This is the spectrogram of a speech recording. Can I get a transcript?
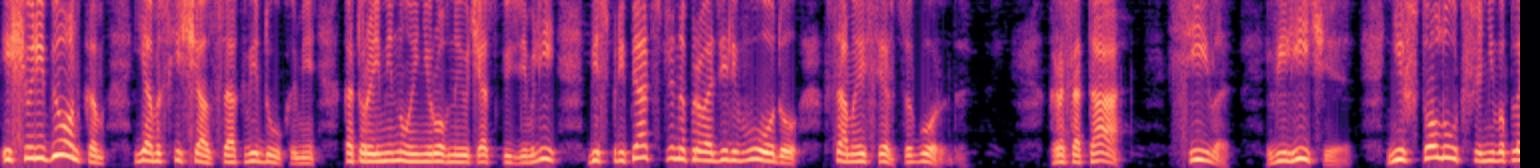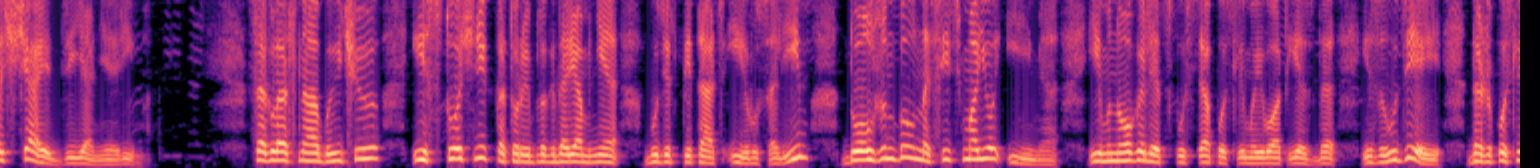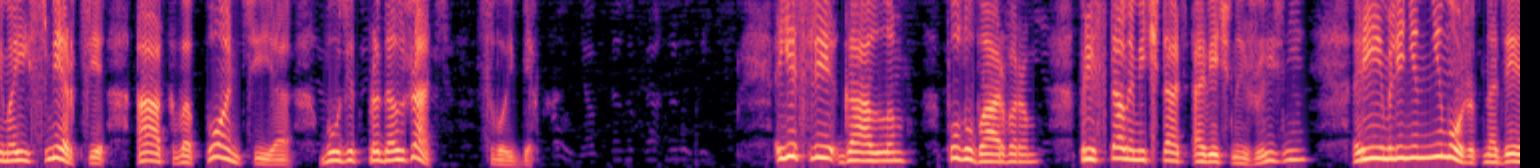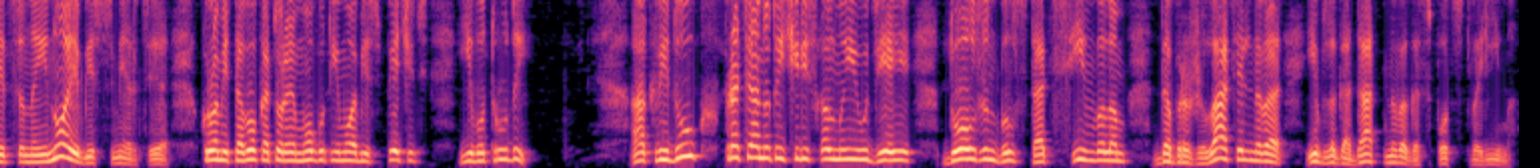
Еще ребенком я восхищался акведуками, которые, минуя неровные участки земли, беспрепятственно проводили воду в самое сердце города. Красота сила, величие, ничто лучше не воплощает деяния Рима. Согласно обычаю, источник, который благодаря мне будет питать Иерусалим, должен был носить мое имя, и много лет спустя после моего отъезда из Иудеи, даже после моей смерти, Аква Понтия будет продолжать свой бег. Если галлам, полуварварам, пристало мечтать о вечной жизни, римлянин не может надеяться на иное бессмертие, кроме того, которое могут ему обеспечить его труды. Акведук, протянутый через холмы Иудеи, должен был стать символом доброжелательного и благодатного господства Рима.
